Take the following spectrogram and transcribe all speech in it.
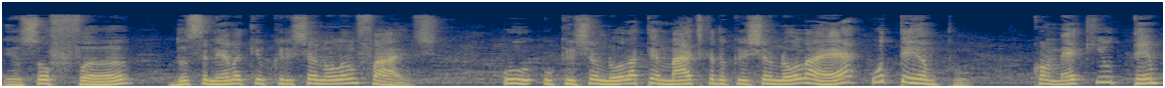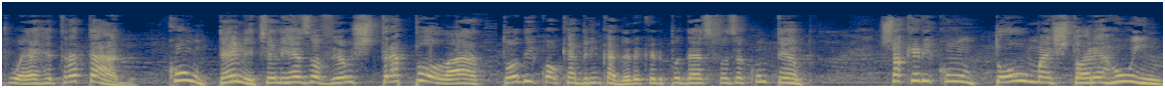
Eu sou fã do cinema que o Christian Nolan faz. O, o Christian Nolan, a temática do Christian Nolan é o tempo. Como é que o tempo é retratado. Com o Tenet, ele resolveu extrapolar toda e qualquer brincadeira que ele pudesse fazer com o tempo. Só que ele contou uma história ruim.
